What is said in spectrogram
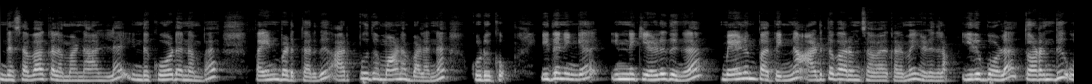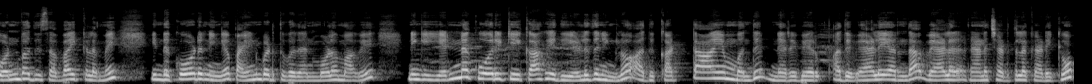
இந்த செவ்வாய்க்கிழமை நாளில் இந்த கோடை நம்ம பயன்படுத்துறது அற்புதமான பலனை கொடுக்கும். இதை நீங்கள் இன்னைக்கு எழுதுங்க. மேலும் பார்த்தீங்கன்னா அடுத்த வாரம் செவ்வாய்க்கிழமை எழுதலாம். இது போல் தொடர்ந்து ஒன்பது செவ்வாய்க்கிழமை இந்த கோடை நீங்கள் பயன்படுத்துவதன் மூலமாகவே நீங்கள் என்ன கோரிக்கைக்காக இது எழுதுனீங்களோ அது கட்டாயம் வந்து நிறைவேறும். அது வேலையாக இருந்தால் வேலை நினச்ச இடத்துல கிடைக்கும்.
